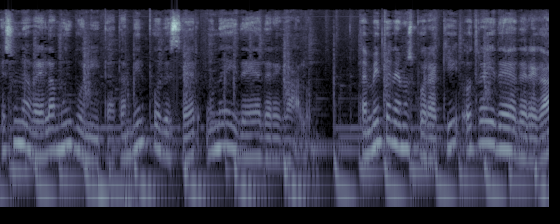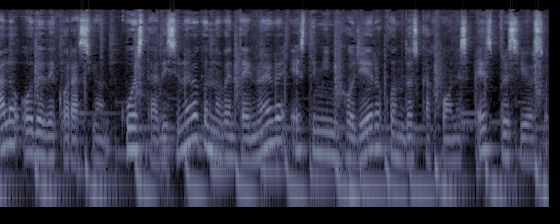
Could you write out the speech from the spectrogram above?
Es una vela muy bonita, también puede ser una idea de regalo. También tenemos por aquí otra idea de regalo o de decoración. Cuesta 19,99 este mini joyero con dos cajones, es precioso.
